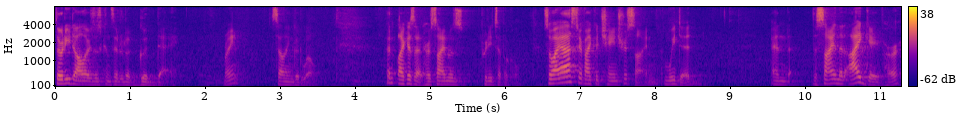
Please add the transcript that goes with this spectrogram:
$30 is considered a good day, right? Selling goodwill. And like I said, her sign was pretty typical. So I asked her if I could change her sign, and we did. And the sign that I gave her,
